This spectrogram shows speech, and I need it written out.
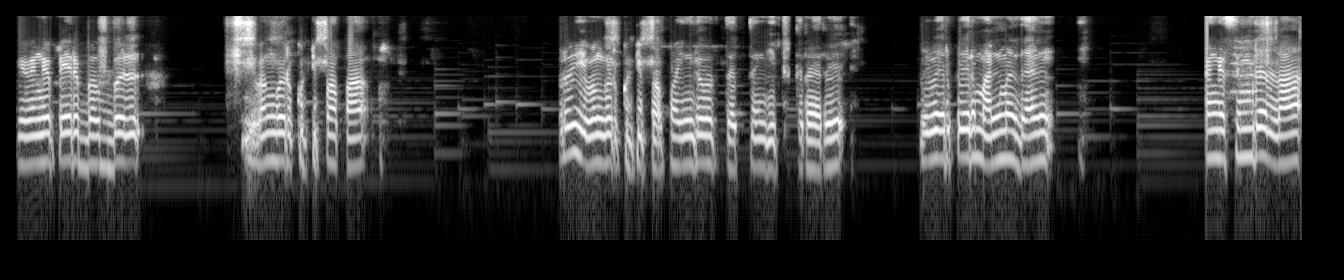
இவங்க பேரு பப்பிள். இவங்க ஒரு குட்டி பாப்பா. அப்புறம் இவங்க ஒரு குட்டி பாப்பா. இங்க ஒருத்தர் தூங்கிட்டு இருக்கிறாரு. இவர் பேர் மன்மதன். அங்க சிம்ரல்லா.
